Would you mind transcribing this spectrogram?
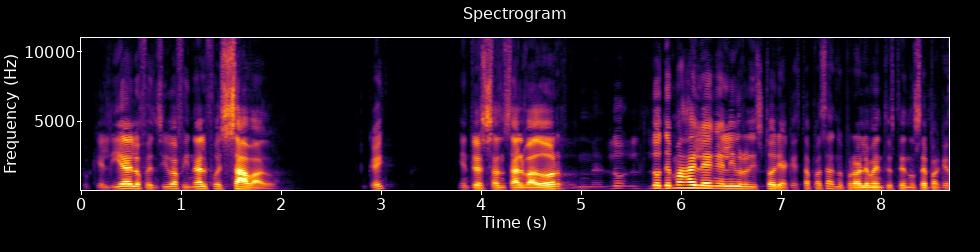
Porque el día de la ofensiva final fue sábado. ¿Ok? Entonces San Salvador, los demás leen el libro de historia que está pasando. Probablemente usted no sepa que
